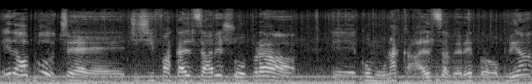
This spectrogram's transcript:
E dopo ci si fa calzare sopra eh, come una calza vera e propria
